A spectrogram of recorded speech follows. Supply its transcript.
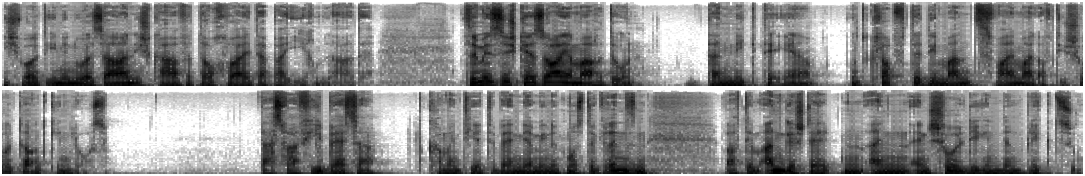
Ich wollte Ihnen nur sagen, ich kaufe doch weiter bei Ihrem Lade. Sie müssen sich keine Sorge machen tun. Dann nickte er und klopfte dem Mann zweimal auf die Schulter und ging los. Das war viel besser, kommentierte Benjamin und musste grinsen, warf dem Angestellten einen entschuldigenden Blick zu.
